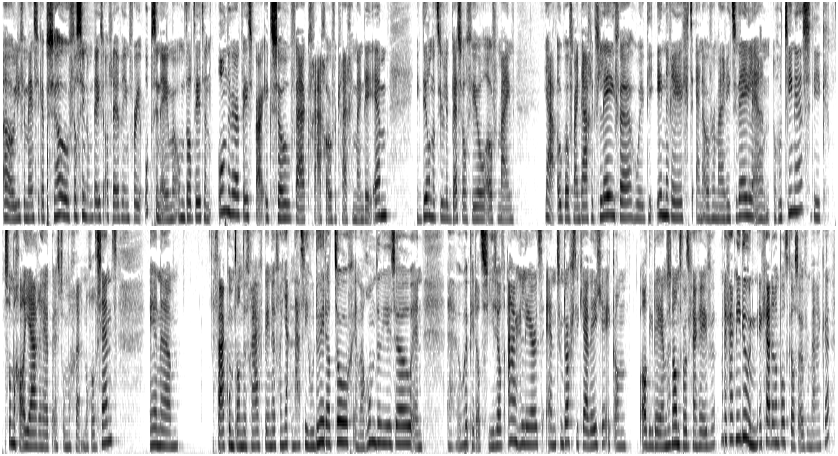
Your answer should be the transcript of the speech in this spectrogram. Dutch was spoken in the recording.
Oh, lieve mensen, ik heb zoveel zin om deze aflevering voor je op te nemen, omdat dit een onderwerp is waar ik zo vaak vragen over krijg in mijn DM. Ik deel natuurlijk best wel veel over mijn, ja, ook over mijn dagelijks leven, hoe ik die inricht en over mijn rituelen en routines, die ik sommige al jaren heb en sommige nog recent. En um, vaak komt dan de vraag binnen van, ja, Nathalie, hoe doe je dat toch? En waarom doe je zo? En uh, hoe heb je dat jezelf aangeleerd? En toen dacht ik, ja, weet je, ik kan al die DM's een antwoord gaan geven. Maar dat ga ik niet doen. Ik ga er een podcast over maken.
